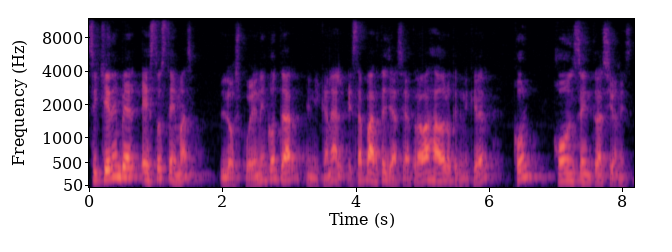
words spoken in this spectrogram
Si quieren ver estos temas, los pueden encontrar en mi canal. Esta parte ya se ha trabajado lo que tiene que ver con concentraciones.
